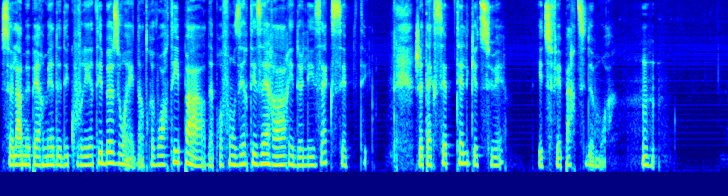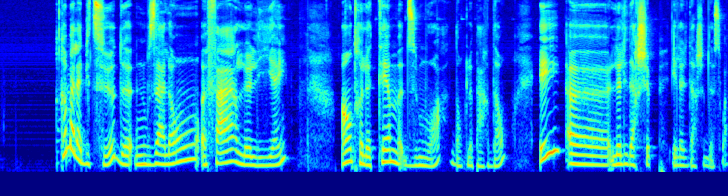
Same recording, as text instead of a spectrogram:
Cela me permet de découvrir tes besoins, d'entrevoir tes peurs, d'approfondir tes erreurs et de les accepter. Je t'accepte tel que tu es et tu fais partie de moi. Comme à l'habitude, nous allons faire le lien entre le thème du mois, donc le pardon, et euh, le leadership et le leadership de soi.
